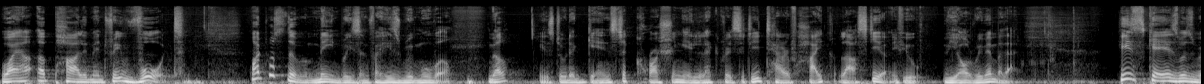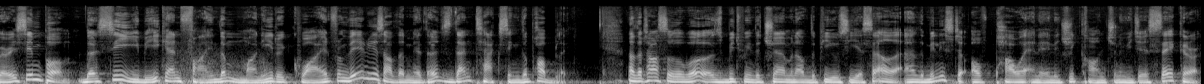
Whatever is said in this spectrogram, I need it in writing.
via a parliamentary vote. What was the main reason for his removal? Well, he stood against a crushing electricity tariff hike last year, if you we all remember that. His case was very simple. The CEB can find the money required from various other methods than taxing the public. Now, the tussle was between the chairman of the PUCSL and the Minister of Power and Energy, Kanchana Wijesekera.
